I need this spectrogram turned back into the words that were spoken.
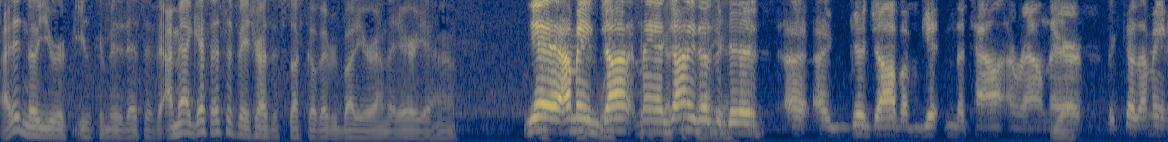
I didn't know you were you were committed to SFA. I mean, I guess SFA tries to suck up everybody around that area, huh? Yeah, that's, I mean, John, man, Johnny does a good a, a, good job of getting the talent around there yeah. because I mean,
